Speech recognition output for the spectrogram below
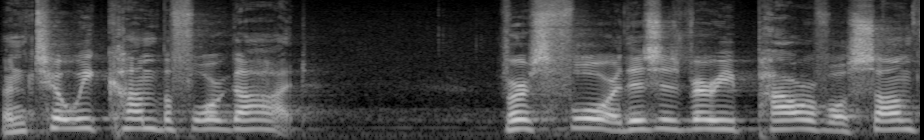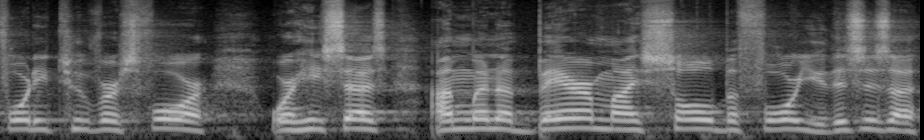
until we come before God. Verse 4, this is very powerful. Psalm 42, verse 4, where he says, I'm going to bear my soul before you. This is a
